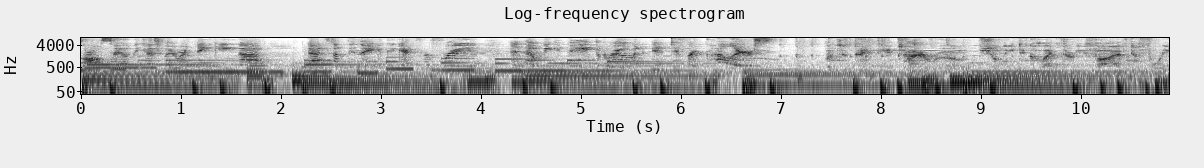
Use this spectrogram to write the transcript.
Paint samples also because we were thinking that that's something that you could get for free and that we could paint the room in, in different colors. But to paint the entire room, she'll need to collect 35 to 40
